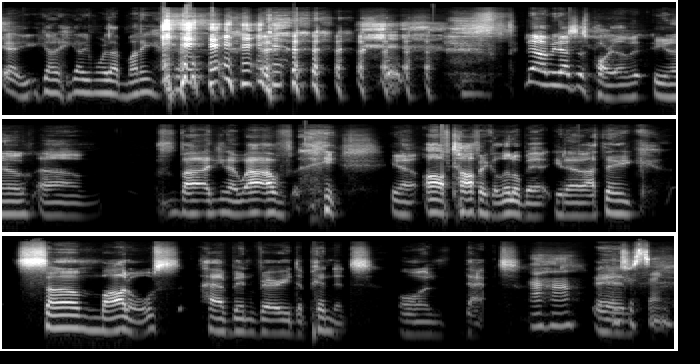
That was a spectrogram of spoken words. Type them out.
yeah, you got you got any more of that money? no, I mean that's just part of it, you know. Um, but you know, I've you know off topic a little bit. You know, I think some models have been very dependent on that, uh huh. Interesting.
